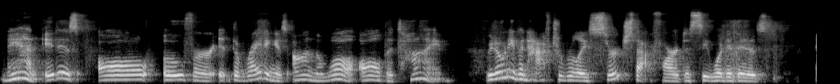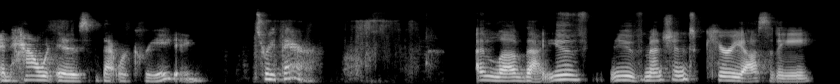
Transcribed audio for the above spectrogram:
man, it is all over. It, the writing is on the wall all the time. We don't even have to really search that far to see what it is and how it is that we're creating. It's right there. I love that you've you've mentioned curiosity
